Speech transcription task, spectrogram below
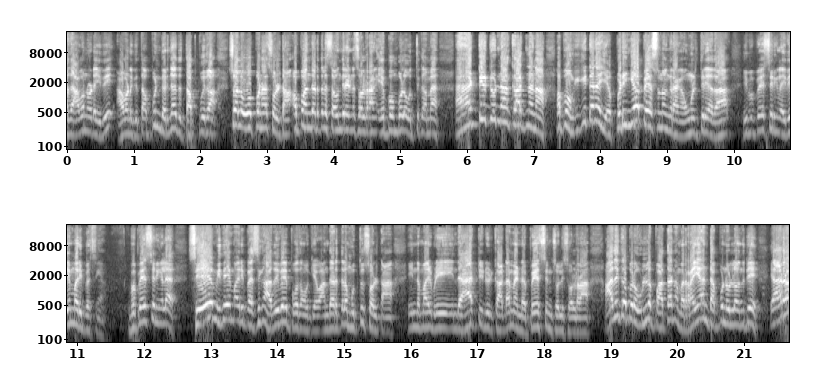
அது அவனோட இது அவனுக்கு தப்புன்னு தெரிஞ்சு அது தப்பு தான் சொல்ல ஓப்பனா சொல்லிட்டான். அப்போ அந்த இடத்துல சௌந்தர்யா என்ன சொல்றாங்க? எப்பவும் போல ஒத்துக்காம ஆட்டிடியூட் நான் காட்டினேனா? அப்போ உங்ககிட்ட நான் எப்படிங்க பேசணுங்கிறாங்க. உங்களுக்கு தெரியாதா? இப்போ பேசுறீங்களா? இதே மாதிரி பேசுங்க. இப்போ பேசுறீங்களே? சேம் இதே மாதிரி பேசுங்க. அதுவே போதும். ஓகேவா அந்த இடத்துல முத்து சொல்லிட்டான். இந்த மாதிரி இப்படி இந்த ஆட்டிடியூட் காட்டாமல் என்ன பேசுன்னு சொல்லி சொல்கிறான் அதுக்கப்புறம் உள்ளே பார்த்தா நம்ம ரயான் டப்புன்னு உள்ளே வந்துட்டு யாரோ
